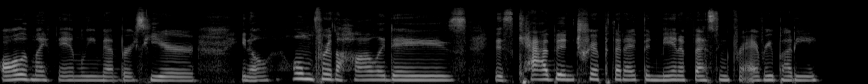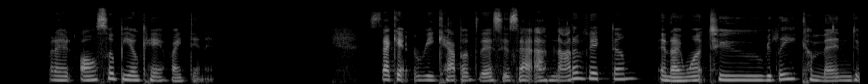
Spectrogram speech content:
all of my family members here, you know, home for the holidays, this cabin trip that I've been manifesting for everybody. But I'd also be okay if I didn't. Second recap of this is that I'm not a victim, and I want to really commend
